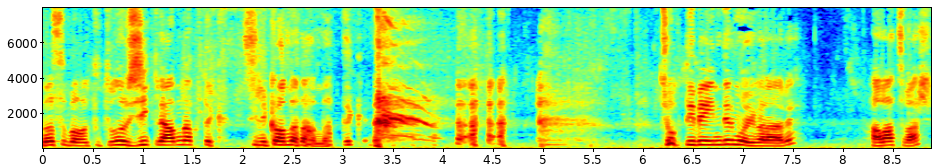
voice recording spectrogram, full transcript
Nasıl balık tutulur? Jikle anlattık. Silikonla da anlattık. Çok dibe indirme Uygar abi. Halat var.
